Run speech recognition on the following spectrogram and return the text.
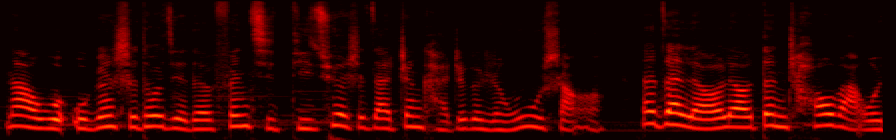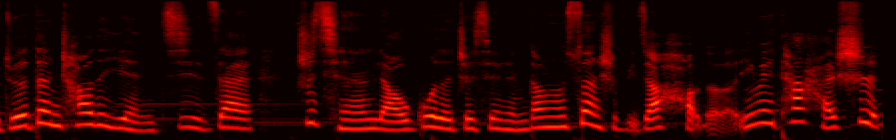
那我我跟石头姐的分歧的确是在郑恺这个人物上啊。那再聊一聊邓超吧，我觉得邓超的演技在之前聊过的这些人当中算是比较好的了，因为他还是。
